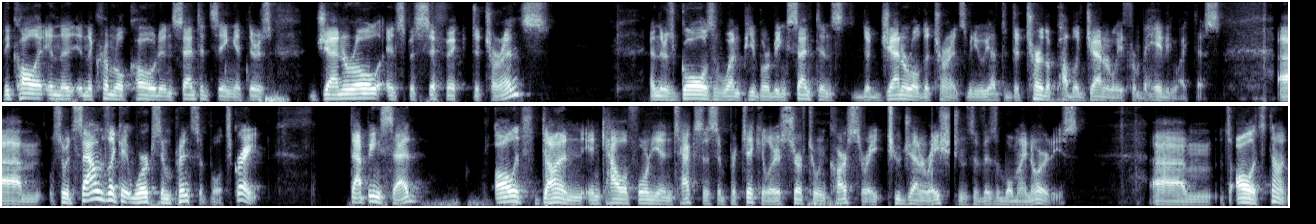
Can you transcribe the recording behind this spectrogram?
they call it in the in the criminal code and sentencing it there's general and specific deterrence and there's goals of when people are being sentenced the general deterrence meaning we have to deter the public generally from behaving like this um, so it sounds like it works in principle it's great that being said all it's done in california and texas in particular is serve to incarcerate two generations of visible minorities um, it's all it's done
